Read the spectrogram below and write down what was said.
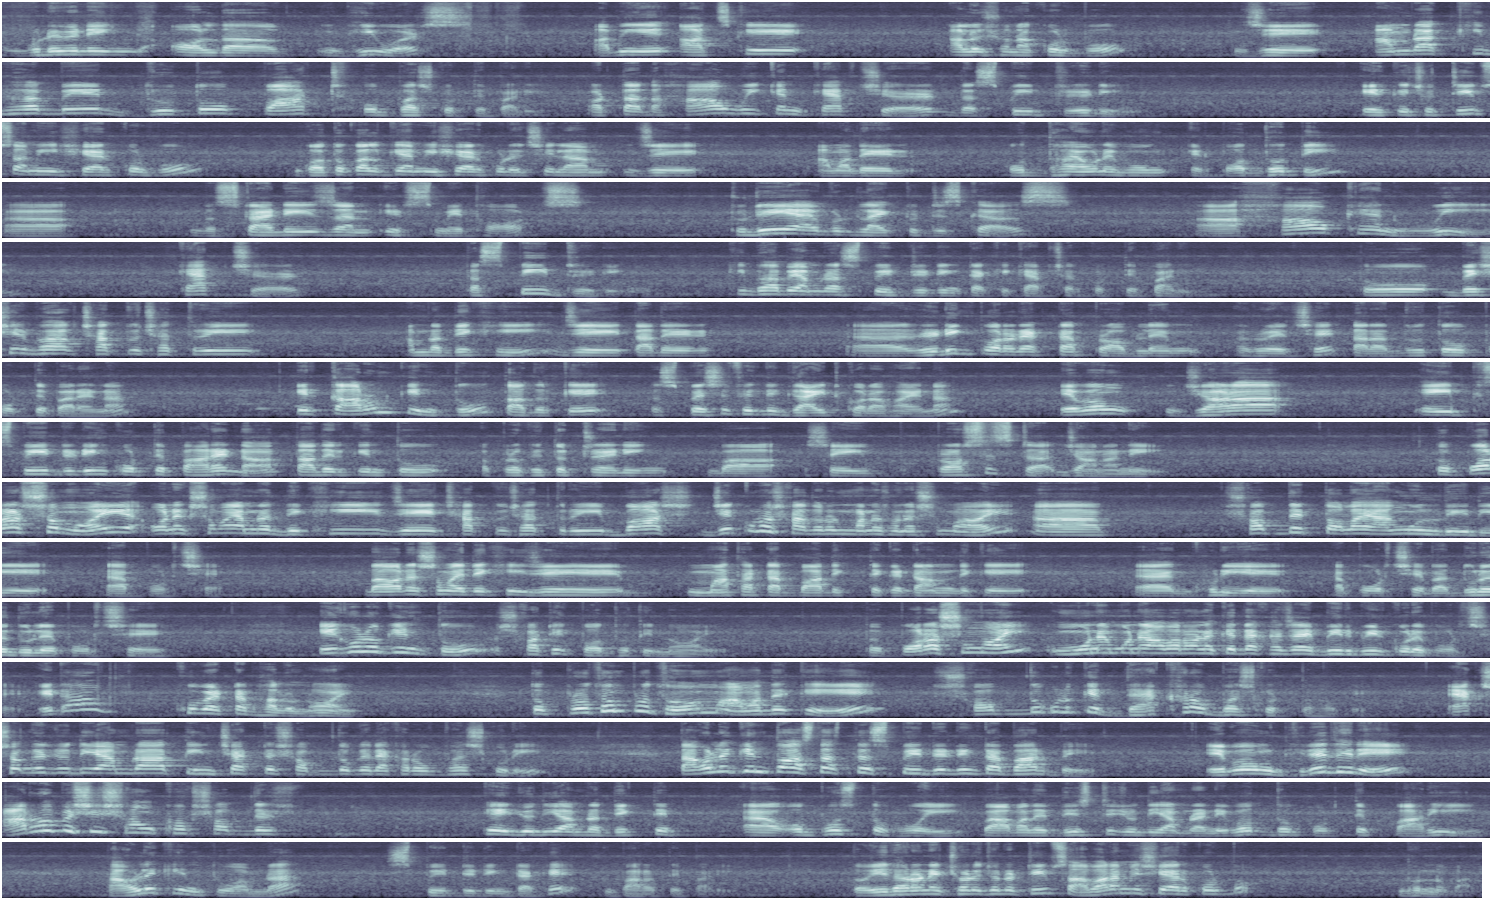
Good evening all the viewers আমি আজকে আলোচনা করব যে আমরা কীভাবে দ্রুত পাঠ অভ্যাস করতে পারি, অর্থাৎ how we can capture the speed reading এর কিছু টিপস আমি শেয়ার করব। গতকালকে আমি শেয়ার করেছিলাম যে আমাদের অধ্যয়ন এবং এর পদ্ধতি the studies and its methods today I would like to discuss how can we capture the speed reading কীভাবে আমরা স্পিড রিডিংটাকে ক্যাপচার করতে পারি? তো বেশিরভাগ ছাত্রছাত্রী আমরা দেখি যে তাদের রিডিং পড়ার একটা প্রবলেম রয়েছে, তারা দ্রুত পড়তে পারে না। এর কারণ কিন্তু তাদেরকে স্পেসিফিকলি গাইড করা হয় না এবং যারা এই স্পিড রিডিং করতে পারে না, তাদের কিন্তু প্রকৃত ট্রেনিং বা সেই প্রসেসটা জানা নেই। তো পড়ার সময় অনেক সময় আমরা দেখি যে ছাত্রছাত্রী বা যে কোনো সাধারণ মানুষ অনেক সময় শব্দের তলায় আঙুল দিয়ে দিয়ে পড়ছে। বা অনেক সময় দেখি যে মাথাটা বাঁ দিক থেকে ডান দিকে ঘুরিয়ে পড়ছে বা দুলে দুলে পড়ছে। এগুলো কিন্তু সঠিক পদ্ধতি নয়। তো পড়ার সময় মনে মনে আবার অনেকে দেখা যায় বিড়বিড় করে পড়ছে। এটা খুব একটা ভালো নয়। তো প্রথম প্রথম আমাদেরকে শব্দগুলোকে দেখার অভ্যাস করতে হবে। একসঙ্গে যদি আমরা তিন চারটে শব্দকে দেখার অভ্যাস করি, তাহলে কিন্তু আস্তে আস্তে স্পিড রিডিংটা বাড়বে এবং ধীরে ধীরে আরও বেশি সংখ্যক শব্দেরকে যদি আমরা দেখতে অভ্যস্ত হই বা আমাদের দৃষ্টি যদি আমরা নিবদ্ধ করতে পারি, তাহলে কিন্তু আমরা স্পিড রিডিংটাকে বাড়াতে পারি। তো এই ধরনের ছোটো ছোটো টিপস আবার আমি শেয়ার করব। ধন্যবাদ।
